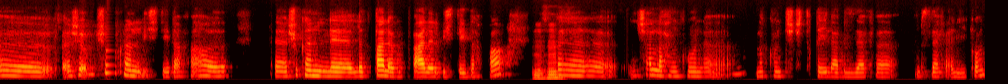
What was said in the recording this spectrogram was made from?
آه، ش- شكرا للاستضافة. آه، شكرا للطلب على الاستضافة. مهم. آه، إن شاء الله نكون ما كنتش ثقيله بزاف بزاف عليكم.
